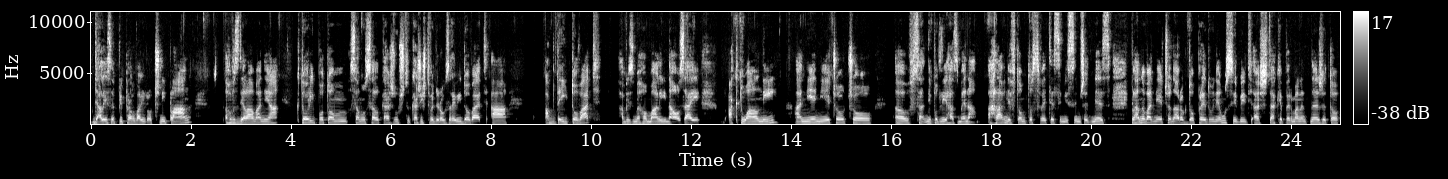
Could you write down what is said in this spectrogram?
ďalej sme pripravovali ročný plán toho vzdelávania, ktorý potom sa musel každý, každý štvrť rok zrevidovať a updateovať, aby sme ho mali naozaj aktuálny a nie niečo, čo sa nepodlieha zmenám. A hlavne v tomto svete si myslím, že dnes plánovať niečo na rok dopredu nemusí byť až také permanentné, že to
